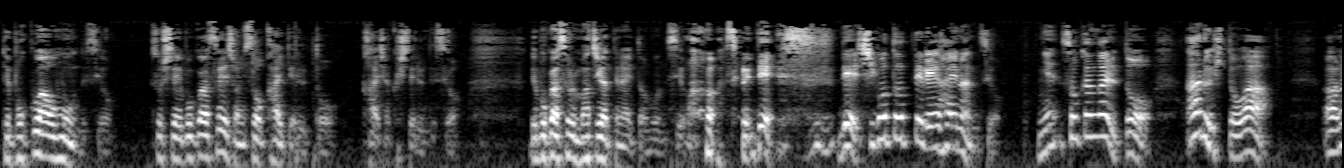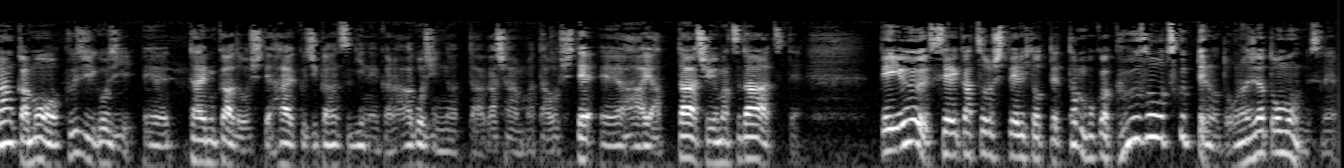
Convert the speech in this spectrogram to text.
って僕は思うんですよ。そして僕は聖書にそう書いてると解釈してるんですよ。で、僕はそれ間違ってないと思うんですよ。それで、で、仕事って礼拝なんですよ。ね、そう考えると、ある人は、あ、なんかもう9時5時、えー、タイムカードをして早く時間過ぎねえから、あ、5時になった、ガシャンまた押して、えー、あ、やった、週末だ、つって。っていう生活をしてる人って多分僕は偶像を作ってるのと同じだと思うんですね。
